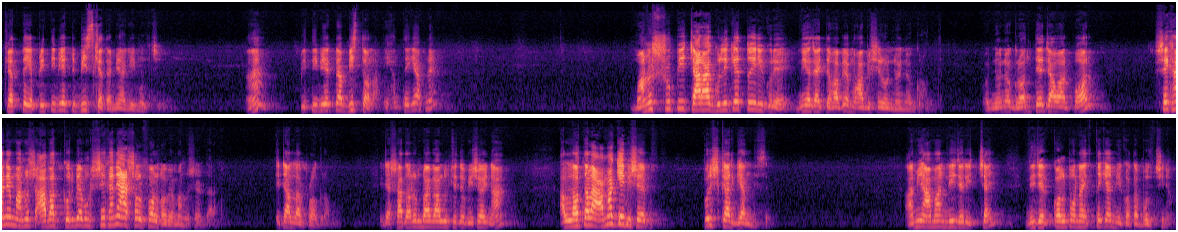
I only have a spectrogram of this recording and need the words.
ক্ষেত থেকে পৃথিবী একটি বীজ ক্ষেত, আমি আগেই বলছি। হ্যাঁ? পৃথিবী একটা বীজতলা, এখান থেকে আপনি মানুষরূপী চারাগুলিকে তৈরি করে নিয়ে যাইতে হবে মহাবিশ্বের অন্যান্য গ্রন্থে। অন্যান্য গ্রন্থে যাওয়ার পর সেখানে মানুষ আবাদ করবে এবং সেখানে আসল ফল হবে মানুষের দ্বারা। এটা আল্লাহর প্রোগ্রাম। এটা সাধারণভাবে আলোচিত বিষয় না। আল্লাহ তালা আমাকে বিষয়ে পরিষ্কার জ্ঞান দিছে আমি আমার নিজের ইচ্ছায়, নিজের কল্পনায় থেকে আমি কথা বলছি না।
